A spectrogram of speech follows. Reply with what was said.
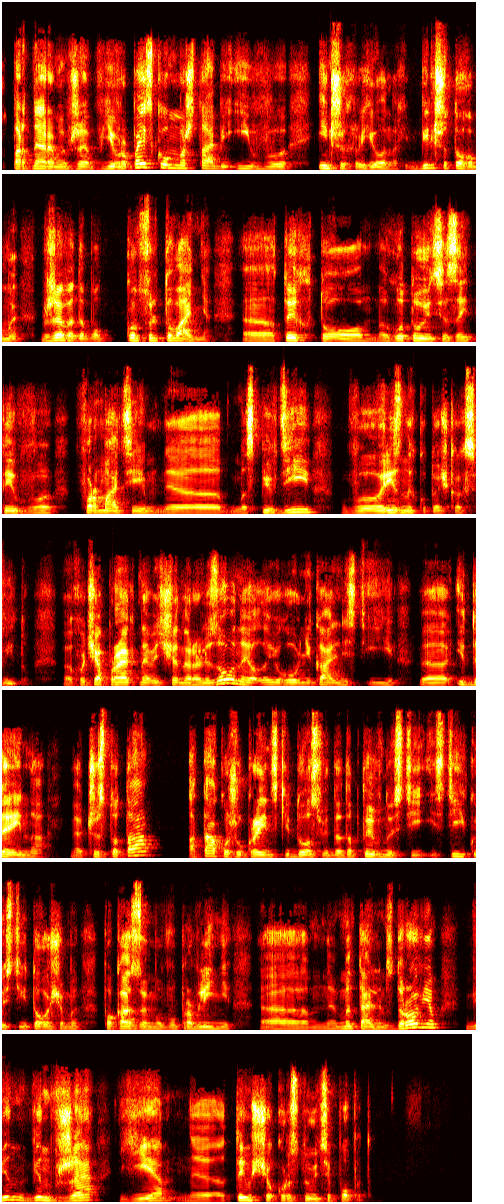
партнерами вже в європейському масштабі і в інших регіонах. Більше того, ми вже ведемо консультування е, тих, хто готується зайти в форматі е, співдії в різних куточках світу. Е, Хоча проект навіть ще не реалізований, але його унікальність і е, ідейна е, чистота. А також український досвід адаптивності і стійкості, і того, що ми показуємо в управлінні е, ментальним здоров'ям, він, він вже є е, тим, що користується попитом.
